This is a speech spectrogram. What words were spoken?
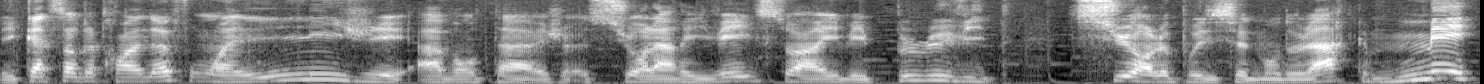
Les 489 ont un léger avantage sur l'arrivée. Ils sont arrivés plus vite sur le positionnement de l'arc. Mais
